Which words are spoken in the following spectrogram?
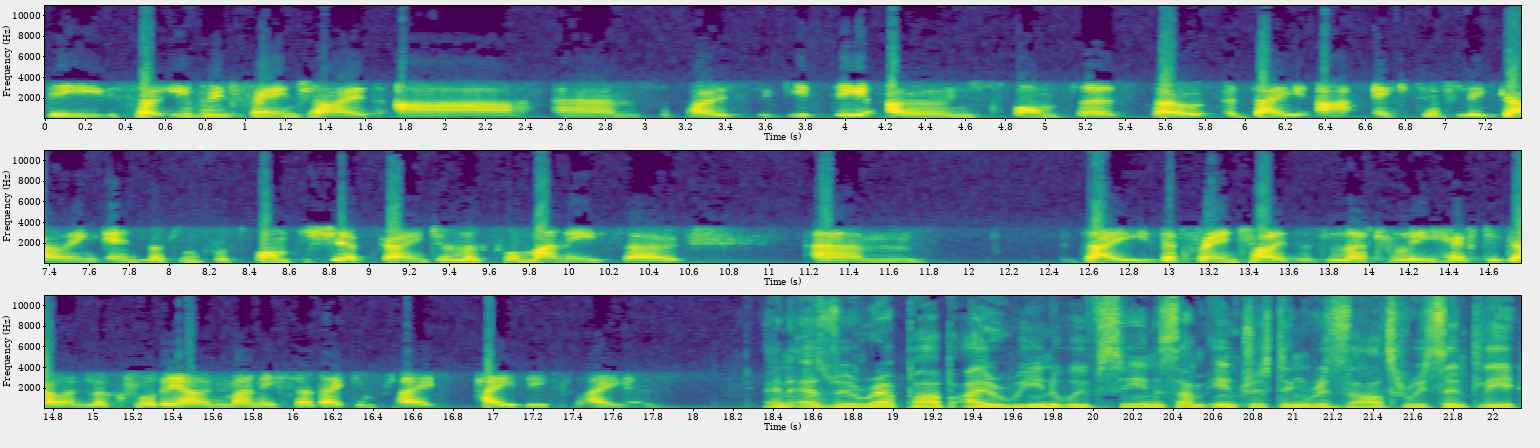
the so every franchise are um, supposed to get their own sponsors. So they are actively going and looking for sponsorship, going to look for money. So um, they the franchises literally have to go and look for their own money so they can play pay their players. And as we wrap up, Irene, we've seen some interesting results recently.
